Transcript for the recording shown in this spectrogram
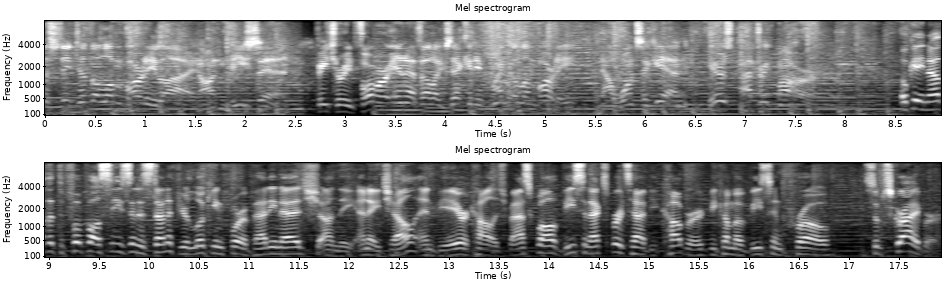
Listening to the Lombardi Line on VSIN, featuring former NFL executive Michael Lombardi. Now, once again, here's Patrick Maher. Okay, now that the football season is done, if you're looking for a betting edge on the NHL, NBA, or college basketball, VSIN experts have you covered. Become a VSIN Pro subscriber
